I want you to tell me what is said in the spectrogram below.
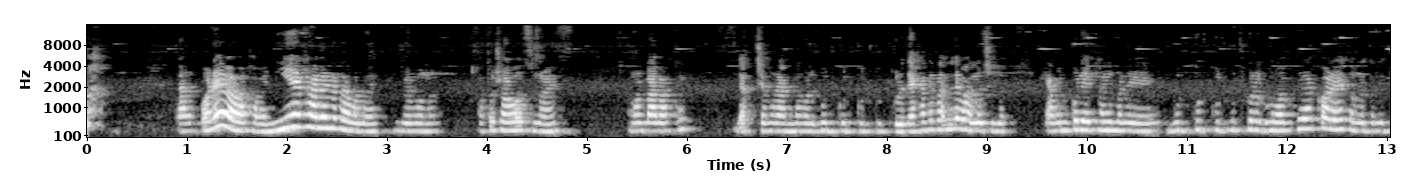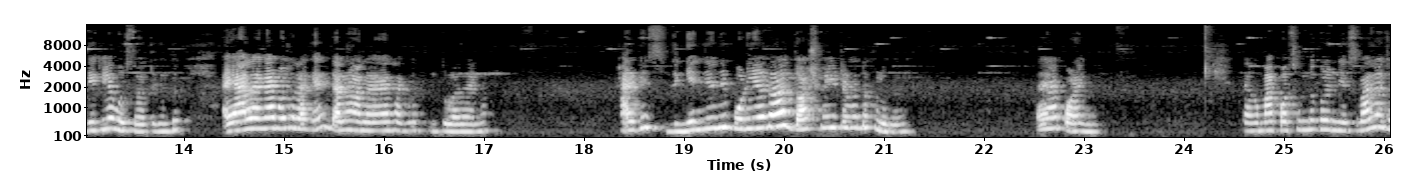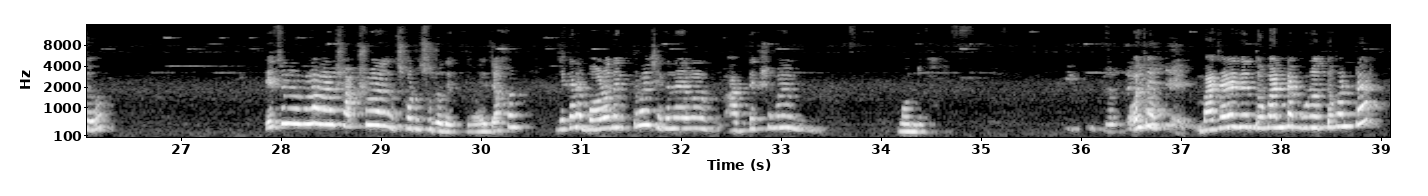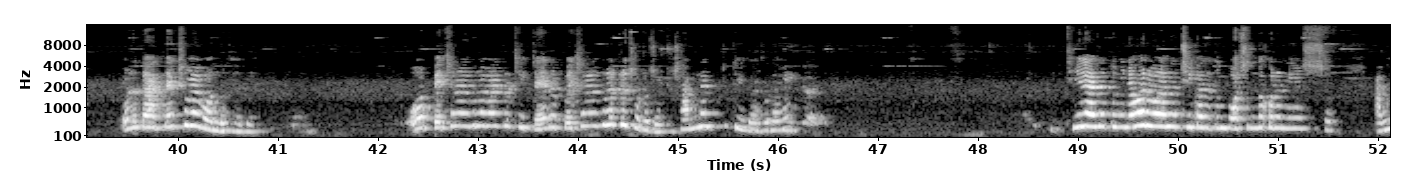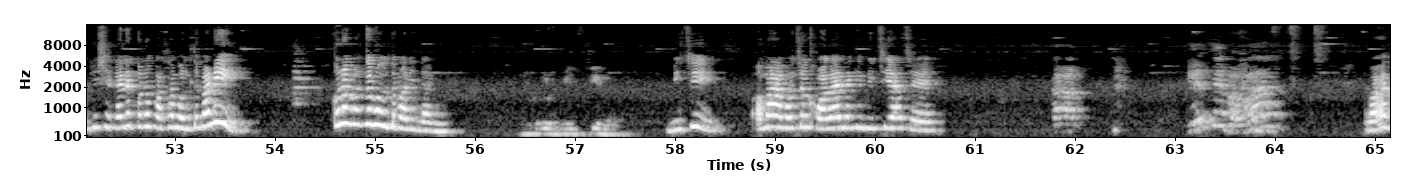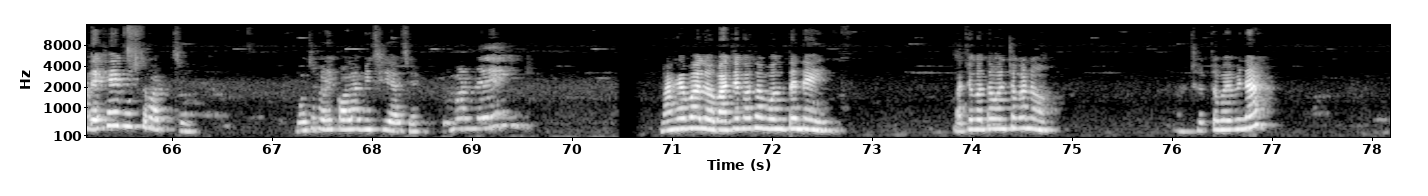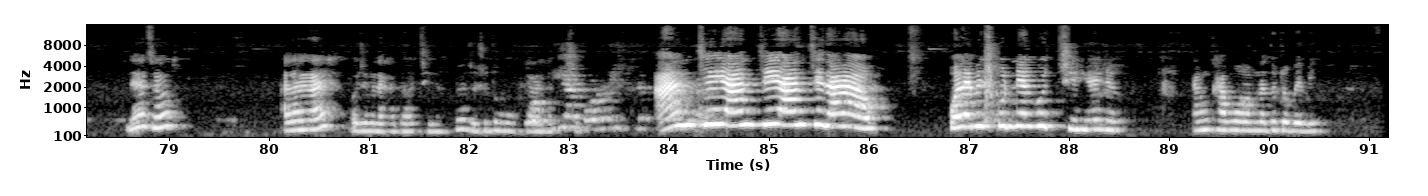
তারপরে বাবা খাবে। নিয়ে খাবে না তা বলে দেবো না। অত সহজ নয়। আমার বাবাকে যাচ্ছে এখন রান্না করে গুট গুট গুট গুট করে। দেখাতে পারলে ভালো ছিল। কেমন করে এখানে মানে গুট গুট গুট গুট করে ঘোরাফেরা করে, তোমরা তাহলে দেখলে বুঝতে পারতো। কিন্তু এই আলাদায় বসে থাকে। জানো আলাদায় থাকলে তোলা যায় না। আর কি গেঞ্জি যদি পরিয়ে দাও, দশ মিনিটের মধ্যে খুলে দেবে। তাই আর পড়ায়নি দেখো, মা পছন্দ করে নিয়েছে। ভালো গো। পেছনেরগুলো আমার সবসময় ছোটো ছোটো দেখতে পাই যখন যেখানে বড় দেখতে পাই, সেখানে আমার অর্ধেক সময় বন্ধ ওই যে বাজারে যে দোকানটা পুরো দোকানটা, ওটা তো অর্ধেক সময় বন্ধ থাকে। ওর পেছনেরগুলো আমার একটু ঠিক থাকে। এর পেছনেরগুলো একটু ছোটো ছোটো। সামনে একটু ঠিক আছে, দেখো। ঠিক আছে, তুমি যখন বলো, ঠিক আছে, তুমি পছন্দ করে নিয়ে এসছো। আমি কি সেখানে কোনো কথা বলতে পারি? কোনো কথা বলতে পারি না আমি। বিচি? ও মা বছর কলায় নাকি বিচি আছে। বাবা, দেখেই বুঝতে পারছি। বলছে এই কলায় বিচি আছে। মাকে বলো, বাজে কথা বলতে নেই। বাজে কথা বলছো কেন? ছোট্ট বেবি না? দেখেছ? আলাদা গায়ে? ওই জন্য দেখাতে পারছি না। বুঝেছ? শুধু মুখটা আনছি আনছি আনছি দাঁড়াও। কোলে বিস্কুট নিয়ে ঘুরছি এই যে। এখন খাব আমরা দুটো বেবি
